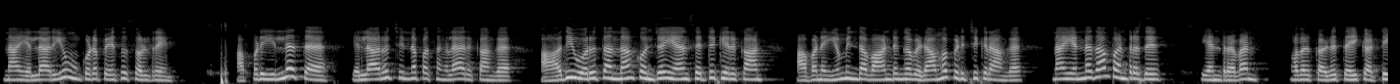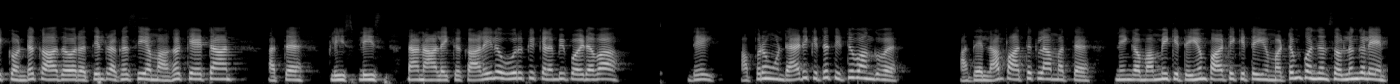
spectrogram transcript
நான் எல்லாரையும் உன் கூட பேச சொல்றேன். அப்படி இல்லத்த எல்லாரும் சின்ன பசங்களா இருக்காங்க. ஆதி ஒருத்தன் தான் கொஞ்சம் என் செட்டுக்கு இருக்கான். அவனையும் இந்த வாண்டுங்க விடாம பிடிச்சுக்கிறாங்க. நான் என்னதான் பண்றது? என்றவன் அவள் கழுத்தை கட்டிக்கொண்டு காதோரத்தில் ரகசியமாக கேட்டான். அத்தை ப்ளீஸ் ப்ளீஸ் நான் நாளைக்கு காலையில் ஊருக்கு கிளம்பி போயிடவா? டேய் அப்புறம் உன் டேடி கிட்ட திட்டு வாங்குவ. அதெல்லாம் பார்த்துக்கலாம் அத்தை. நீங்க மம்மி கிட்டேயும் பாட்டி மட்டும் கொஞ்சம் சொல்லுங்களேன்.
